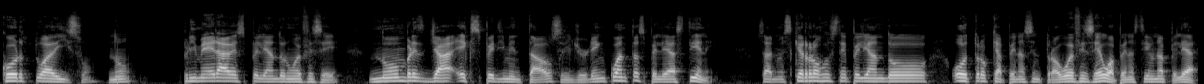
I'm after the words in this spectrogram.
corto aviso, ¿no? Primera vez peleando en UFC, nombres ya experimentados. El Jordan, ¿cuántas peleas tiene? O sea, no es que Rojo esté peleando otro que apenas entró a UFC o apenas tiene una pelea.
